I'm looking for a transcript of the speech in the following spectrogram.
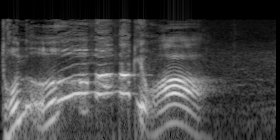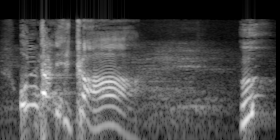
돈 어마어마하게 와. 온다니까. 어?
